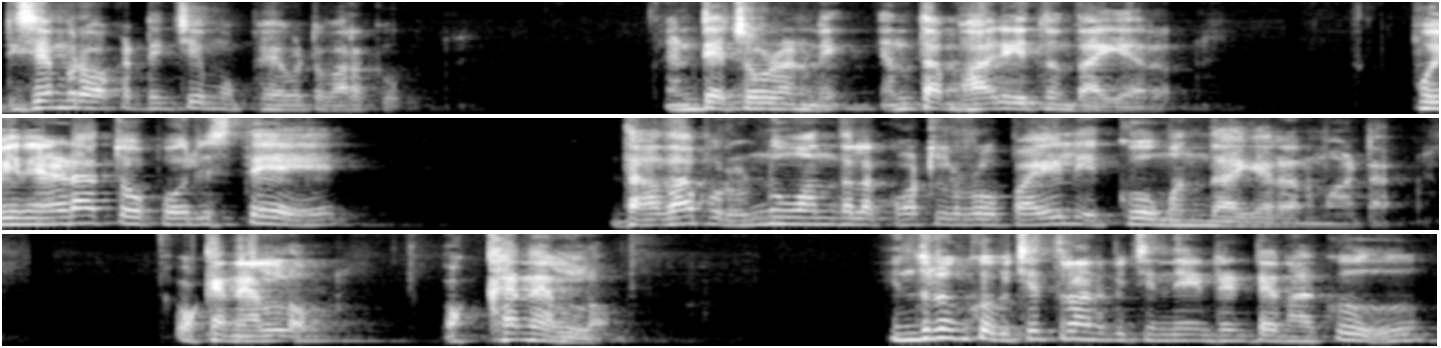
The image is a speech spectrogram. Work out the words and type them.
డిసెంబర్ ఒకటి నుంచి ముప్పై ఒకటి వరకు. అంటే చూడండి ఎంత భారీ ఎత్తున తాగారు. పోయినేడాతో పోలిస్తే దాదాపు రెండు వందల కోట్ల రూపాయలు ఎక్కువ మంది తాగారనమాట ఒక నెలలో ఒక్క నెలలో. ఇందులో ఇంకో విచిత్రం అనిపించింది ఏంటంటే నాకు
